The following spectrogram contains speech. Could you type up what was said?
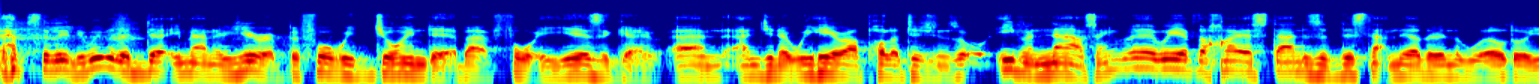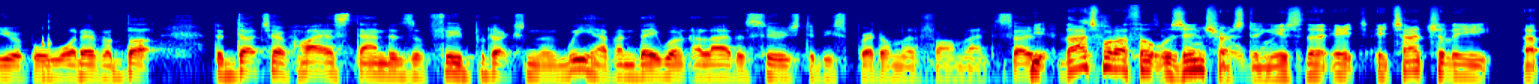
Absolutely. We were the dirty man of Europe before we joined it about 40 years ago. And, and you know, we hear our politicians, or even now, saying, well, we have the highest standards of this, that, and the other in the world or Europe or whatever. But but the Dutch have higher standards of food production than we have, and they won't allow the sewage to be spread on their farmland. So yeah, that's what I thought was interesting is that it, it's actually uh,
